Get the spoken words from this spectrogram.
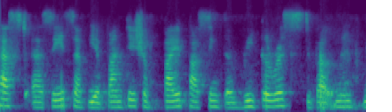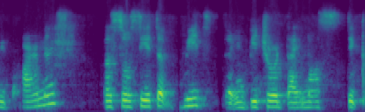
test assays have the advantage of bypassing the rigorous development requirements associated with the in vitro diagnostic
